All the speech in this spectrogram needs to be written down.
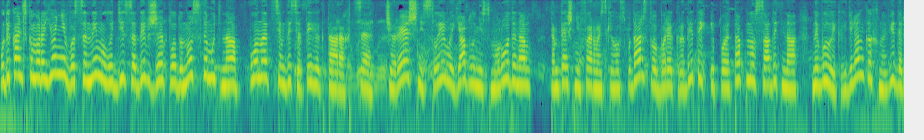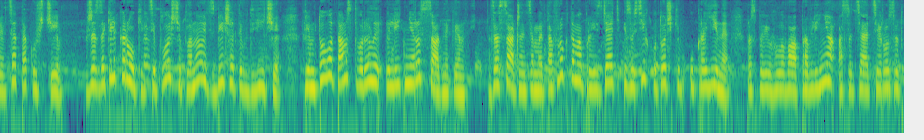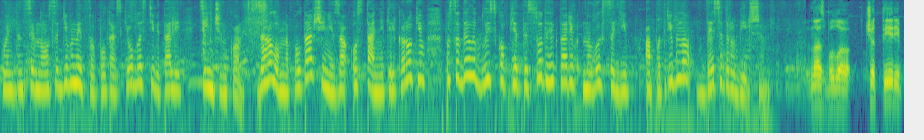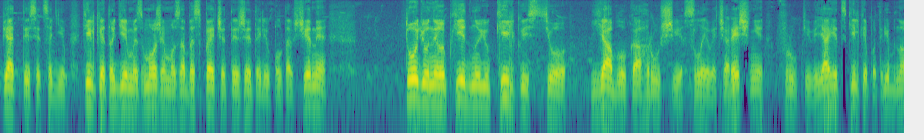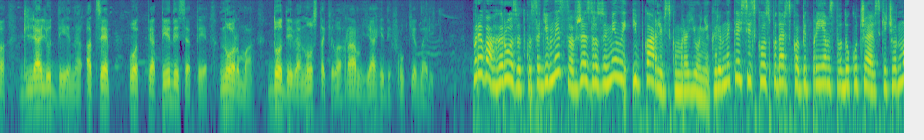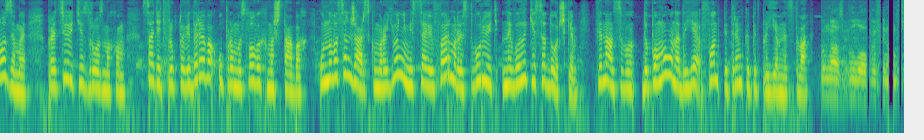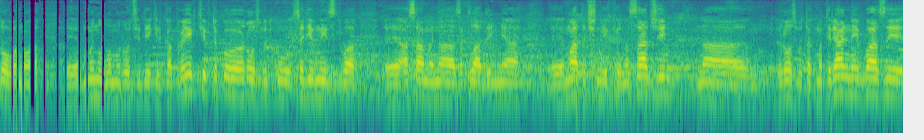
У Диканському районі восени молоді сади вже плодоноситимуть на понад 70 гектарах. Це черешні, сливи, яблуні, смородина. Тамтешнє фермерське господарство бере кредити і поетапно садить на невеликих ділянках нові деревця та кущі. Вже за кілька років ці площі планують збільшити вдвічі. Крім того, там створили елітні розсадники. За саджанцями та фруктами приїздять із усіх куточків України, розповів голова правління Асоціації розвитку інтенсивного садівництва в Полтавській області Віталій Цінченко. Загалом на Полтавщині за останні кілька років посадили близько 500 гектарів нових садів, а потрібно в 10 більше. У нас було 4-5 тисяч садів. Тільки тоді ми зможемо забезпечити жителів Полтавщини тою необхідною кількістю яблука, груші, сливи, черешні, фруктів і ягід, скільки потрібно для людини. А це від 50 норма до 90 кілограм ягід і фруктів на рік. Переваги розвитку садівництва вже зрозуміли і в Карлівському районі. Керівники сільськогосподарського підприємства Докучаївські чорнозими працюють із розмахом, садять фруктові дерева у промислових масштабах. У Новосанжарському районі місцеві фермери створюють невеликі садочки. Фінансову допомогу надає фонд підтримки підприємництва. У нас було профінансовано е, в минулому році декілька проєктів такого розвитку садівництва, е, а саме на закладення маточних насаджень, на розвиток матеріальної бази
